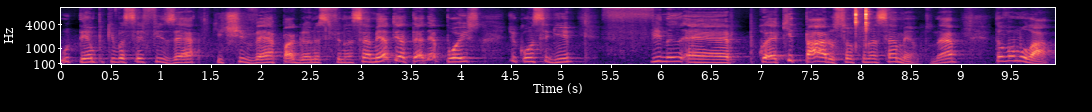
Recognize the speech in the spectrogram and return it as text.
o tempo que você fizer, que estiver pagando esse financiamento e até depois de conseguir é, quitar o seu financiamento, né? Então vamos lá.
